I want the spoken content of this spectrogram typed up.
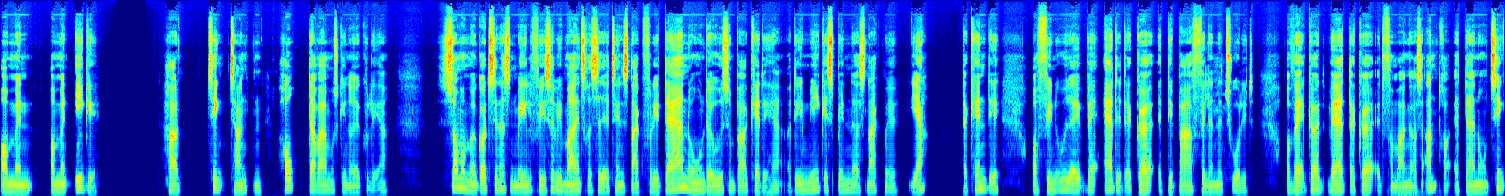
og man, og man ikke har tænkt tanken, hov, der var måske noget, jeg kunne lære, så må man godt sende os en mail, for så er vi meget interesserede i at tage en snak, fordi der er nogen derude, som bare kan det her, og det er mega spændende at snakke med jer, der kan det, og finde ud af, hvad er det, der gør, at det bare falder naturligt, og hvad, gør, hvad er det, der gør, at for mange af os andre, at der er nogle ting,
